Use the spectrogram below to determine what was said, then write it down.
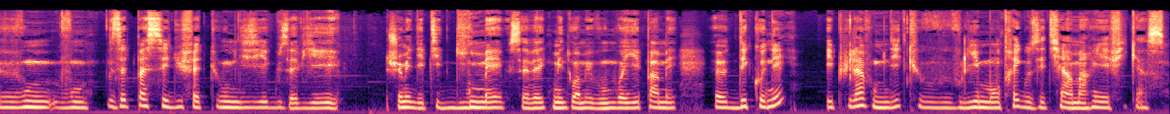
euh, vous, vous, vous êtes passé du fait que vous me disiez que vous aviez, je mets des petites guillemets, vous savez, avec mes doigts, mais vous ne me voyez pas, mais euh, déconner. Et puis là, vous me dites que vous vouliez montrer que vous étiez un mari efficace.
